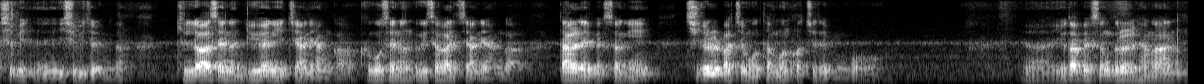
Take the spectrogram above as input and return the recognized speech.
12, 22절입니다. 길라앗에는 유행이 있지 아니한가? 그곳에는 의사가 있지 아니한가? 딸 내 백성이 치료를 받지 못하면 어찌 됨인고 어, 유다 백성들을 향한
